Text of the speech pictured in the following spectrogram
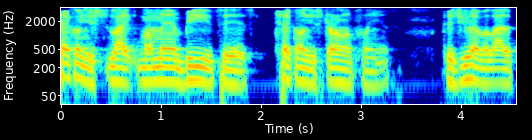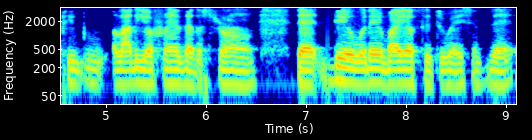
check on your like my man B says, check on your strong friends because you have a lot of people, a lot of your friends that are strong that deal with everybody else's situations that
